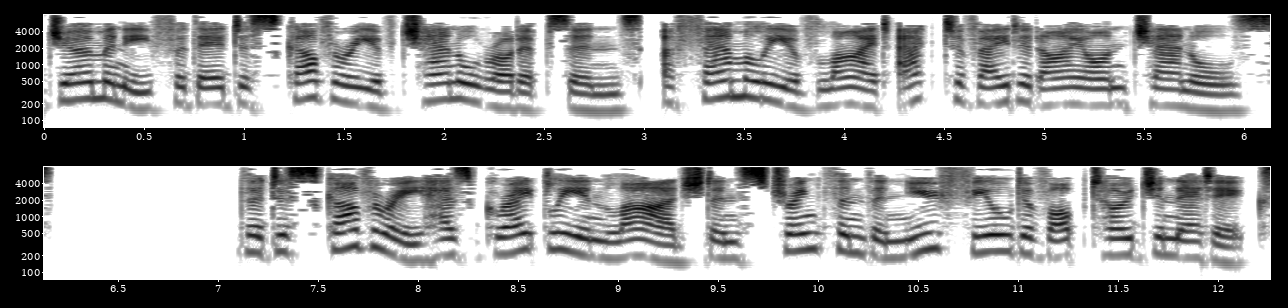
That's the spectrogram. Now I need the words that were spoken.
Germany for their discovery of channelrhodopsins, a family of light-activated ion channels. The discovery has greatly enlarged and strengthened the new field of optogenetics.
